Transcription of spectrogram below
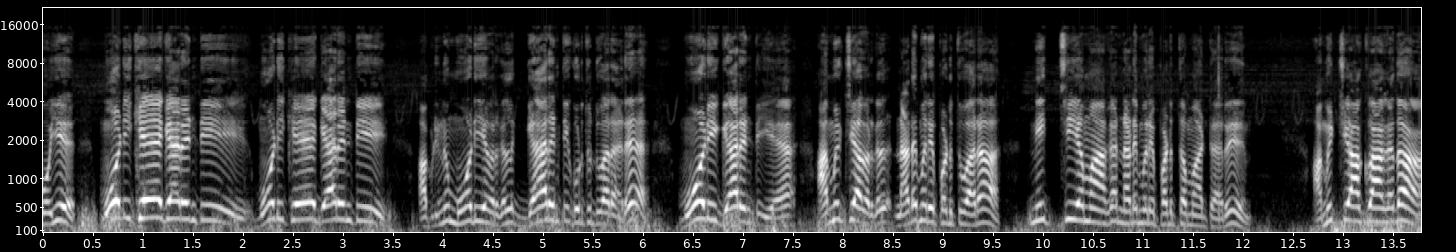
போய் மோடிக்கே கேரண்டி மோடிக்கே கேரண்டி அப்படின்னு மோடி அவர்கள் கேரண்டி கொடுத்துட்டு வராரு. மோடி கேரண்டியை அமித்ஷா அவர்கள் நடைமுறைப்படுத்துவாரா? நிச்சயமாக நடைமுறைப்படுத்த மாட்டாரு. அமித்ஷாக்காக தான்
